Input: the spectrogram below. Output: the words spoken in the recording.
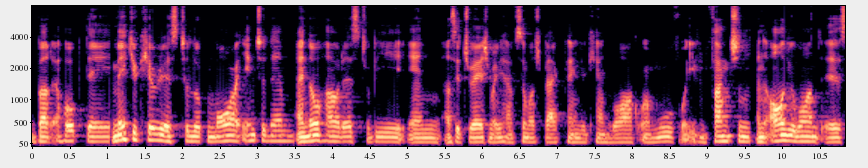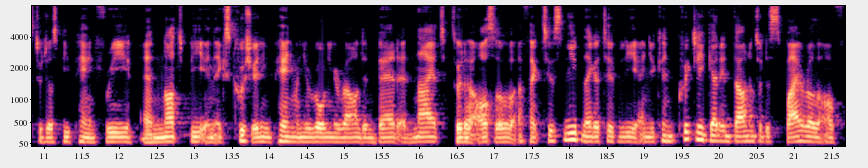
but I hope they make you curious to look more into them. I know how it is to be in a situation where you have so much back pain you can't walk or move or even function. And all you want is to just be pain free and not be in excruciating pain when you're rolling around in bed at night. So that also affects your sleep negatively and you can quickly get it down into the spiral of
